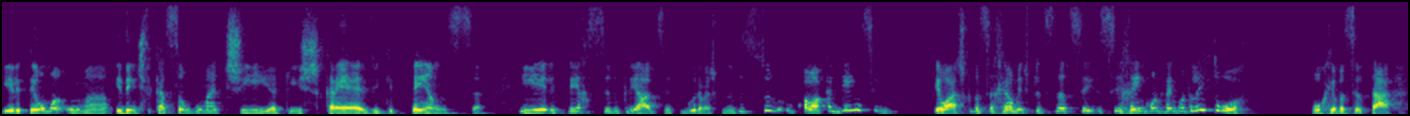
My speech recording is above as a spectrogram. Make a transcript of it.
e ele ter uma, uma identificação com uma tia que escreve, que pensa, e ele ter sido criado sem figura masculina, isso coloca gay sim. Eu acho que você realmente precisa se, se reencontrar enquanto leitor. Porque você está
